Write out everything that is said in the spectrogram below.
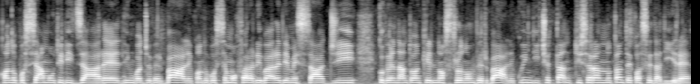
quando possiamo utilizzare il linguaggio verbale, quando possiamo far arrivare dei messaggi governando anche il nostro non verbale, quindi ci saranno tante cose da dire.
